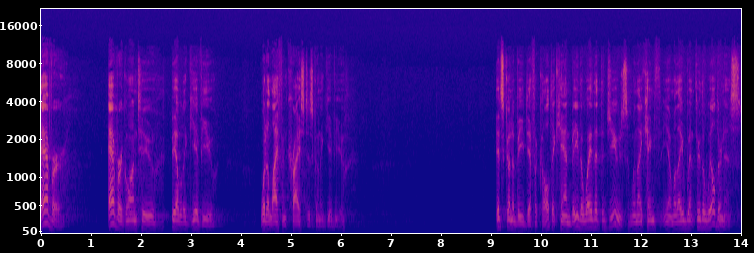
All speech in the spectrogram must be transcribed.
ever, ever going to be able to give you what a life in Christ is going to give you. It's going to be difficult. It can be the way that the Jews, when they came, you know, when they went through the wilderness,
